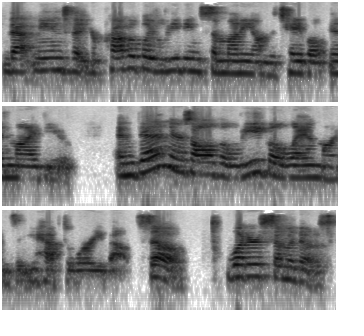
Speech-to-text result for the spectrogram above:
that means that you're probably leaving some money on the table, in my view. And then there's all the legal landmines that you have to worry about. So, what are some of those?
